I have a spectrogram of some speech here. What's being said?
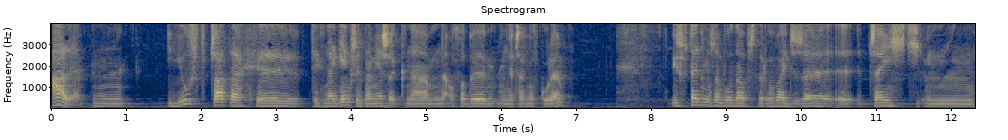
Ale mm, już w czasach y, tych największych zamieszek na, na osoby czarnoskóre, już wtedy można było zaobserwować, że y, część, mm,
